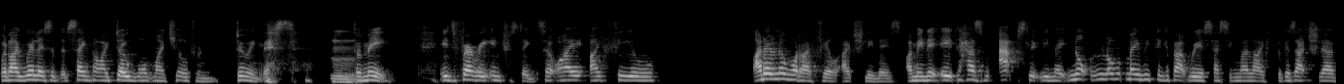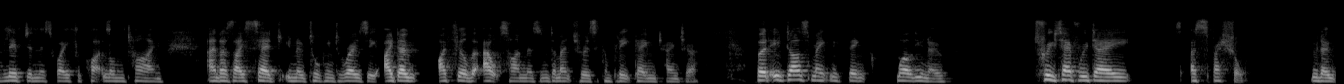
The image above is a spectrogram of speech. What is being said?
but I realized at the same time, I don't want my children doing this Mm. for me. It's very interesting. So I, I feel, I don't know what I feel actually, Liz. I mean, it, it has absolutely made not not made me think about reassessing my life because actually I've lived in this way for quite a long time. And as I said, you know, talking to Rosie, I don't. I feel that Alzheimer's and dementia is a complete game changer, but it does make me think. Well, you know, treat every day as special. You know,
